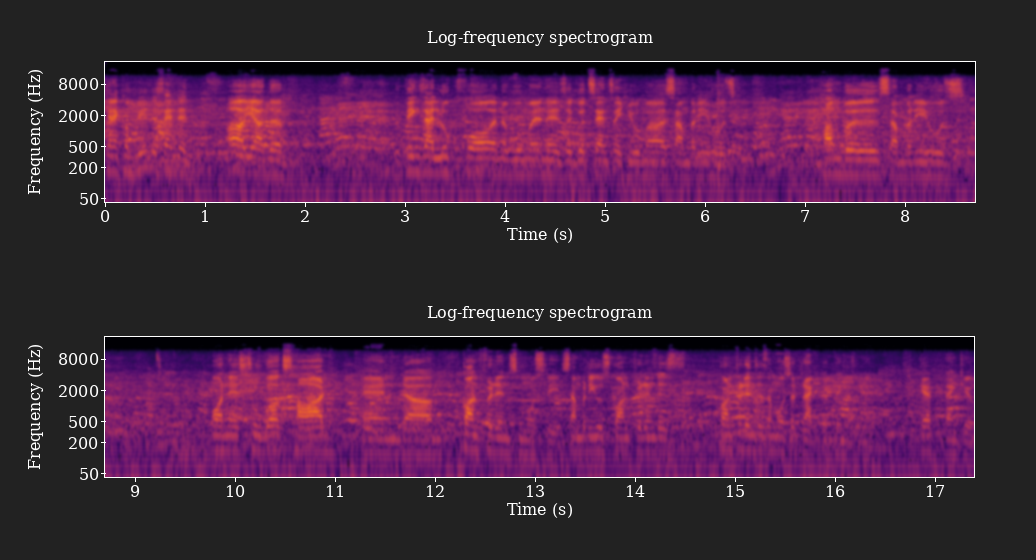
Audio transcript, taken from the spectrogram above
Can I complete the sentence? Oh yeah, the things I look for in a woman is a good sense of humor, somebody who's humble, somebody who's honest, who works hard, and um, confidence mostly. Somebody who's confident is confidence is the most attractive thing to me. Okay, thank you.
